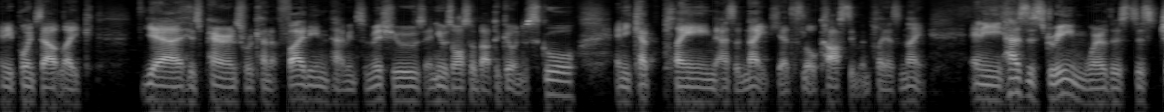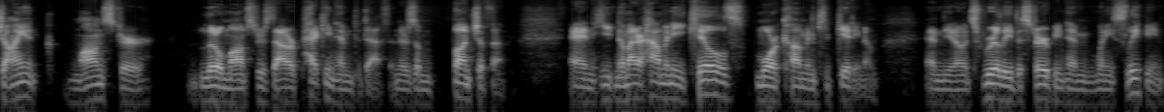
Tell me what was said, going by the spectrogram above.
and he points out like yeah his parents were kind of fighting having some issues and he was also about to go into school and he kept playing as a knight he had this little costume and play as a knight and he has this dream where there's this giant monster little monsters that are pecking him to death, and there's a bunch of them. And he, no matter how many he kills, more come and keep getting him. And you know, it's really disturbing him when he's sleeping.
